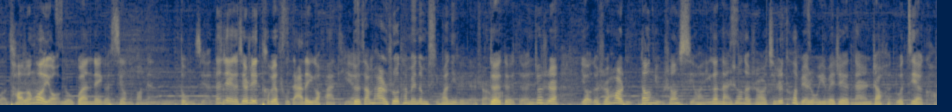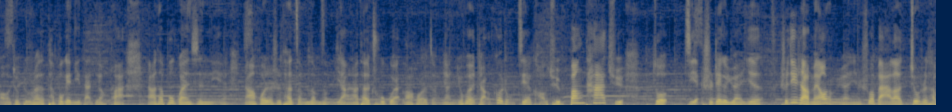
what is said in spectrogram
了讨论过有有关那个性的方面的东西，但这个其实是一特别复杂的一个话题。对，咱们还是说他没那么喜欢你这件事儿。对对对，嗯就是有的时候，当女生喜欢一个男生的时候，其实特别容易为这个男人找很多借口，就比如说他他不给你打电话，然后他不关心你，然后或者是他怎么怎么怎么样，然后他出轨了或者怎么样，你就会找各种借口去帮他去做解释这个原因。实际上没有什么原因，说白了就是他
